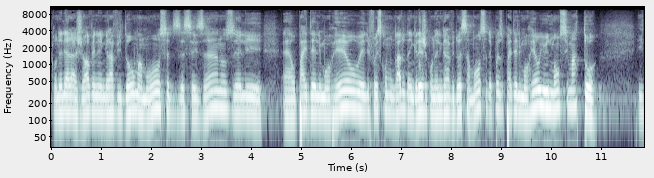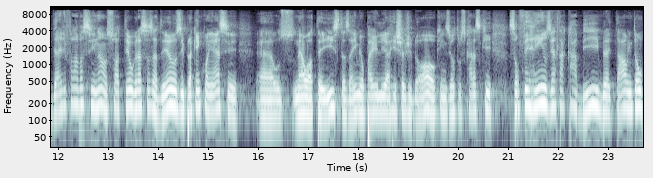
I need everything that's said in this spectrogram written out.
quando ele era jovem, ele engravidou uma moça de 16 anos, ele, é, o pai dele morreu, ele foi excomungado da igreja quando ele engravidou essa moça, depois o pai dele morreu e o irmão se matou. E daí ele falava assim, não, eu sou ateu, graças a Deus, e para quem conhece é, os neo-ateístas, aí meu pai lia Richard Dawkins e outros caras que são ferrenhos em atacar a Bíblia e tal. Então,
